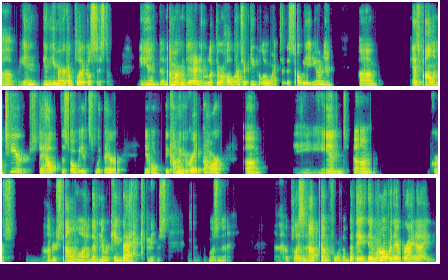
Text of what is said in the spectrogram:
uh, in in the American political system. And a number of them did it. And look, there were a whole bunch of people who went to the Soviet Union um, as volunteers to help the Soviets with their, you know, becoming a great power. Um, and um, of course, under Stalin, a lot of them never came back. I mean, it, was, wasn't a, a, pleasant outcome for them. But they, they went over there bright eyed,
